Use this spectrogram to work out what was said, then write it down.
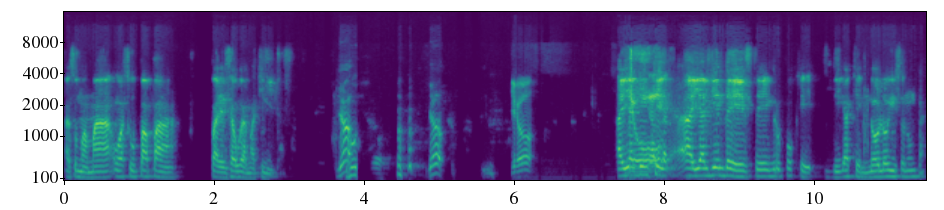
a su mamá o a su papá para irse a jugar maquinitas? Yo. Yo. Yo ¿Hay Yo- alguien, que, ¿Hay alguien de este grupo que diga que no lo hizo nunca?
